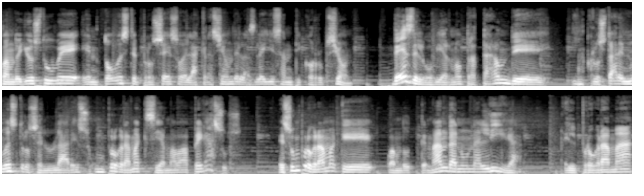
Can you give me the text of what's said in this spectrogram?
Cuando yo estuve en todo este proceso de la creación de las leyes anticorrupción, desde el gobierno trataron de incrustar en nuestros celulares un programa que se llamaba Pegasus. Es un programa que cuando te mandan una liga, el programa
